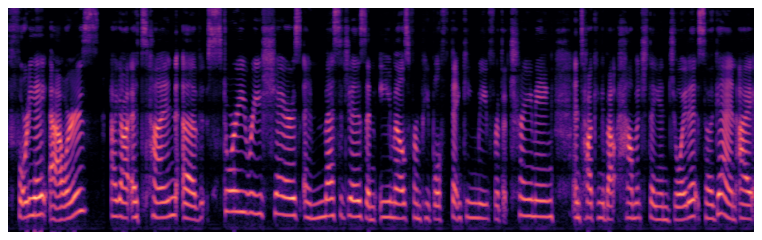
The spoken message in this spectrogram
48 hours, I got a ton of story reshares and messages and emails from people thanking me for the training and talking about how much they enjoyed it. So again, I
